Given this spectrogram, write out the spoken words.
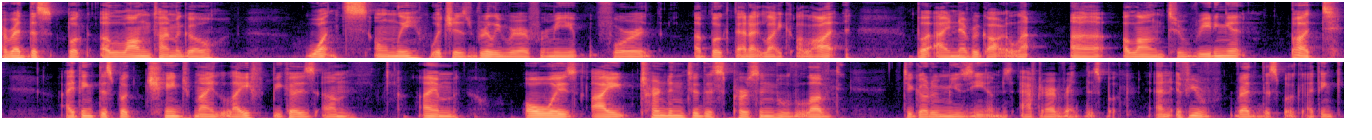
I read this book a long time ago, once only, which is really rare for me for a book that I like a lot, but I never got al- uh, along to reading it. But I think this book changed my life because um, I am always I turned into this person who loved to go to museums after I read this book. And if you've read this book, I think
